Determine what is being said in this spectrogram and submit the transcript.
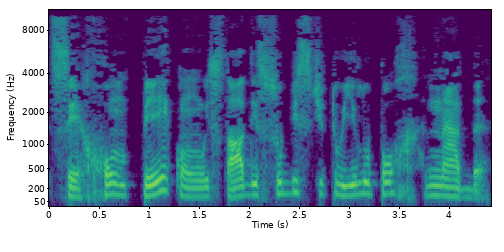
se romper com o Estado e substituí-lo por nada.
